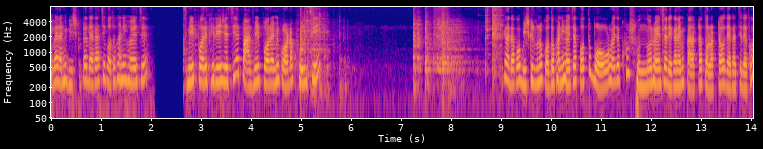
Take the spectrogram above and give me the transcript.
এবার আমি বিস্কুটটা দেখাচ্ছি কতখানি হয়েছে। পাঁচ মিনিট পরে ফিরে এসেছি, আর পাঁচ মিনিট পরে আমি কড়াটা খুলছি। এখানে দেখো বিস্কুটগুলো কতখানি হয়েছে, আর কত বড় হয়েছে, খুব সুন্দর হয়েছে। আর এখানে আমি কালারটাও, তলারটাও দেখাচ্ছি, দেখো।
